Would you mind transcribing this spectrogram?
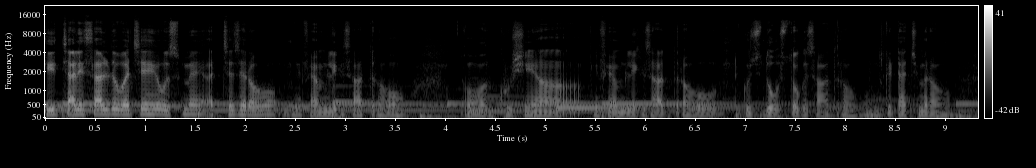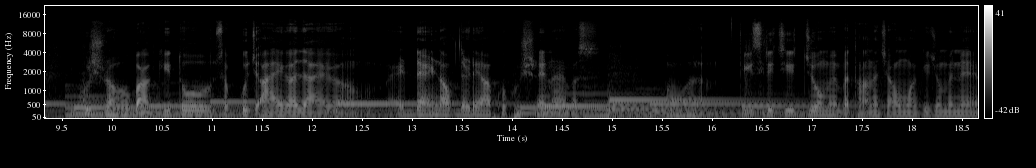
तीस चालीस साल जो बचे हैं उसमें अच्छे से रहो अपनी फैमिली के साथ रहो और खुशियाँ अपनी फैमिली के साथ रहो कुछ दोस्तों के साथ रहो उनके टच में रहो खुश रहो। बाकी तो सब कुछ आएगा जाएगा। At the end of the day आपको खुश रहना है बस। और तीसरी चीज़ जो मैं बताना चाहूँगा कि जो मैंने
